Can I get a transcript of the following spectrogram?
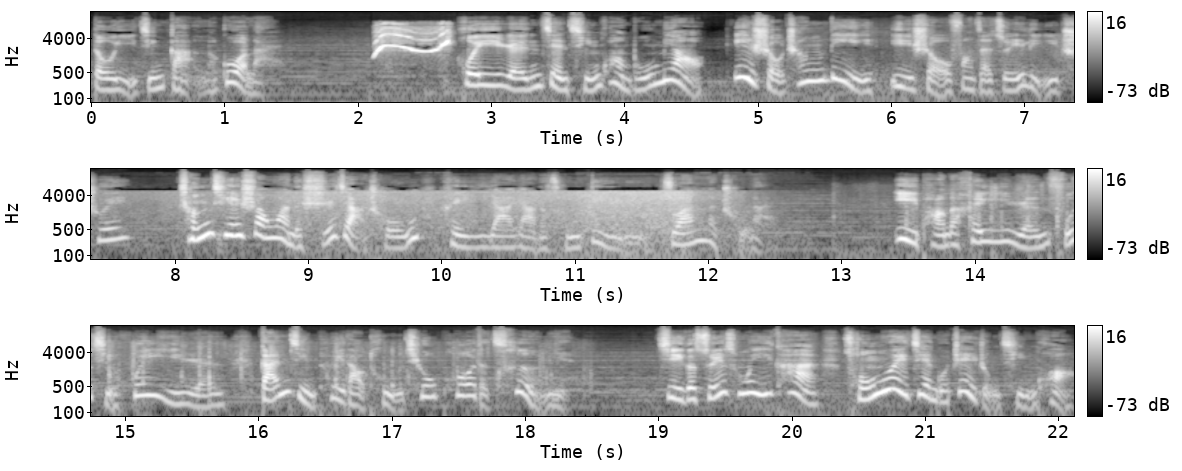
都已经赶了过来。灰衣人见情况不妙，一手撑地，一手放在嘴里一吹，成千上万的石甲虫黑压压的从地里钻了出来。一旁的黑衣人扶起灰衣人，赶紧退到土丘坡的侧面。几个随从一看，从未见过这种情况，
